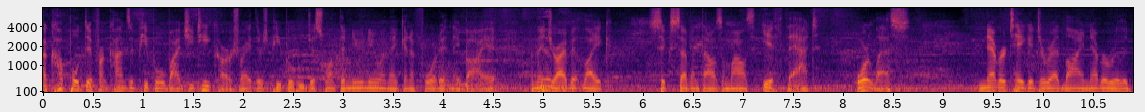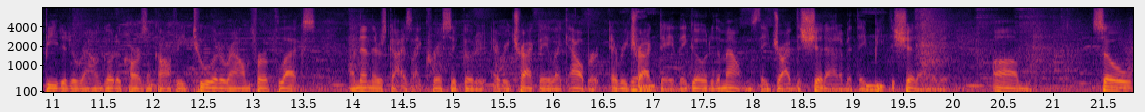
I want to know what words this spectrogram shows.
a couple different kinds of people who buy GT cars, right? There's people who just want the new new and they can afford it and they buy it and they Yep. drive it like six, seven thousand miles, if that, or less. Never take it to red line, never really beat it around, go to cars and coffee, tool it around for a flex. And then there's guys like Chris that go to every track day, like Albert. Every Yeah. track day, they go to the mountains, they drive the shit out of it, they beat the shit out of it. Um, so,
